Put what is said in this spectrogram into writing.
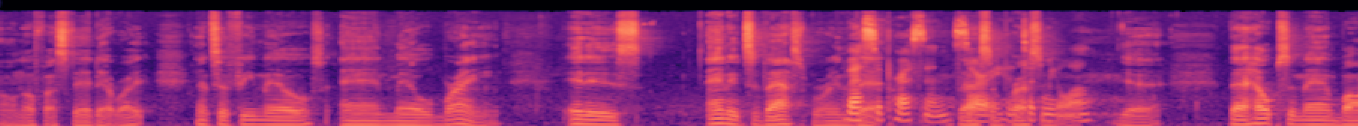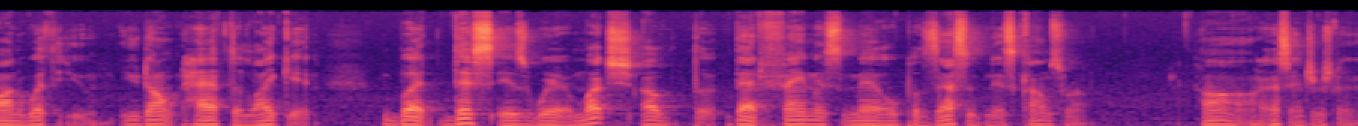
I don't know if I said that right. Into females and male brain. It is, and it's that- Vasopressin. Sorry, it took me a while. Yeah. That helps a man bond with you. You don't have to like it. But this is where much of the, that famous male possessiveness comes from. Ah, that's interesting.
